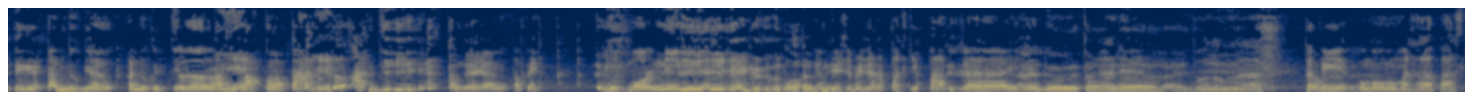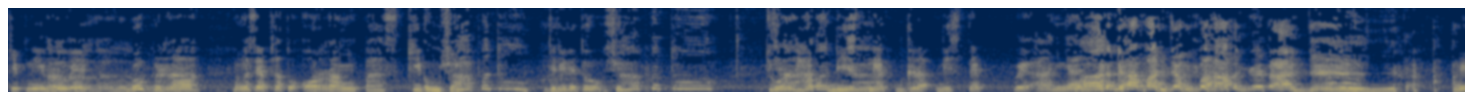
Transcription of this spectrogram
Ini handuk yang handuk kecil lap, Iya. lap kotak itu anjing Atau enggak yang apa? ya? Good morning iya gue yang biasa-biasa anak paski pakai. aduh tolong Aduh, anjing. tolonglah. Tapi ngomong-ngomong masalah paskip nih, Eh, ya. eh, eh, gue pernah mengesep satu orang paskip. oh siapa tuh Jadi dia tuh siapa tuh curhat Siapa di dia? snap gra- di snap WA-nya. Wadah panjang banget anjing. Ini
